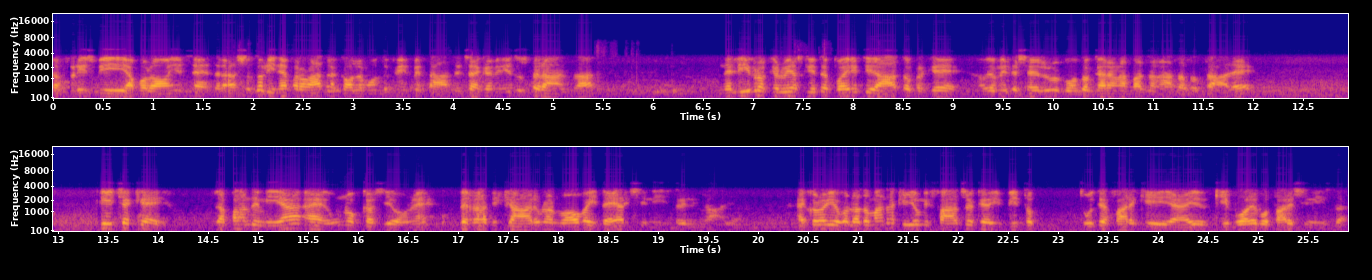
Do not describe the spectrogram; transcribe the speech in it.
da frisbee a Bologna, eccetera, sottolinea però un'altra cosa molto più inquietante, cioè che il ministro Speranza, nel libro che lui ha scritto e poi ritirato, perché ovviamente si è reso conto che era una bazzanata totale, dice che la pandemia è un'occasione per radicare una nuova idea di sinistra in Italia. Ecco, io, la domanda che io mi faccio e che invito tutti a fare chi, eh, chi vuole votare sinistra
